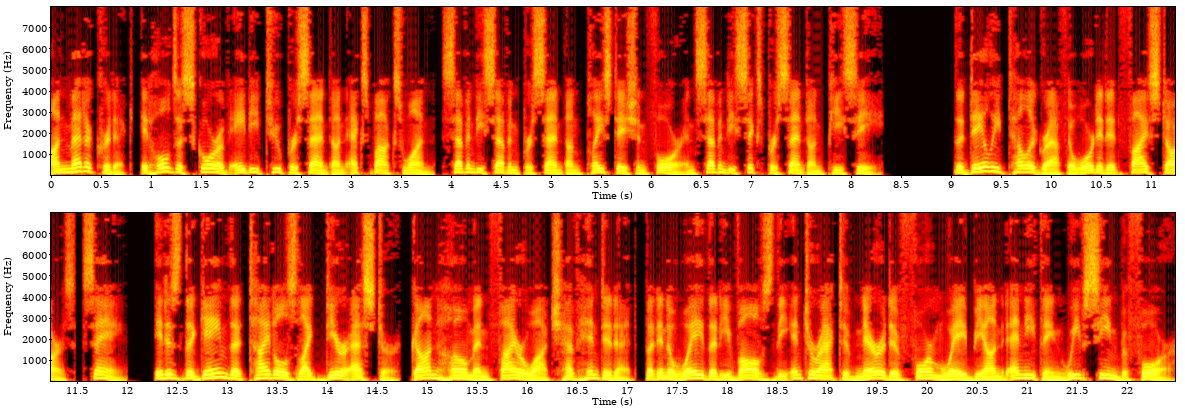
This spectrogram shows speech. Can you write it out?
On Metacritic, it holds a score of 82% on Xbox One, 77% on PlayStation 4 and 76% on PC. The Daily Telegraph awarded it 5 stars, saying, "...it is the game that titles like Dear Esther, Gone Home and Firewatch have hinted at, but in a way that evolves the interactive narrative form way beyond anything we've seen before."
